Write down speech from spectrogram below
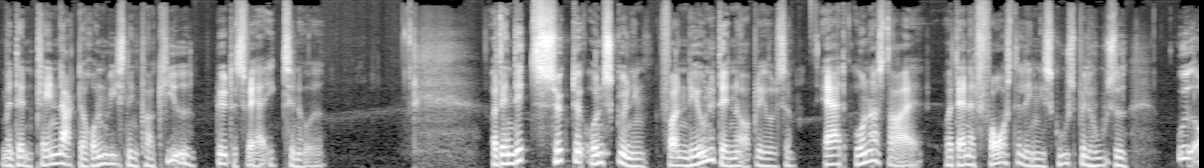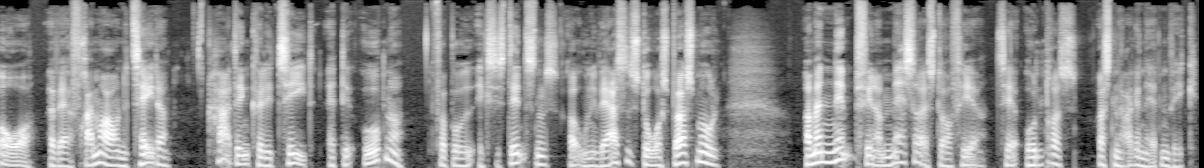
men den planlagte rundvisning på arkivet blev desværre ikke til noget. Og den lidt søgte undskyldning for at nævne denne oplevelse, er at understrege, hvordan at forestillingen i skuespilhuset, ud over at være fremragende teater, har den kvalitet, at det åbner for både eksistensens og universets store spørgsmål, og man nemt finder masser af stof her til at undres og snakke natten væk.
